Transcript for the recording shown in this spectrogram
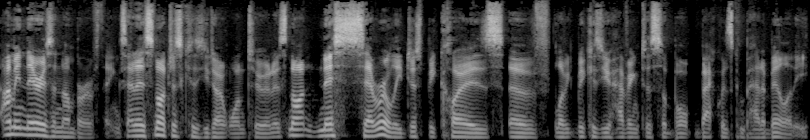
I mean, there is a number of things, and it's not just because you don't want to, and it's not necessarily just because of like because you're having to support backwards compatibility.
